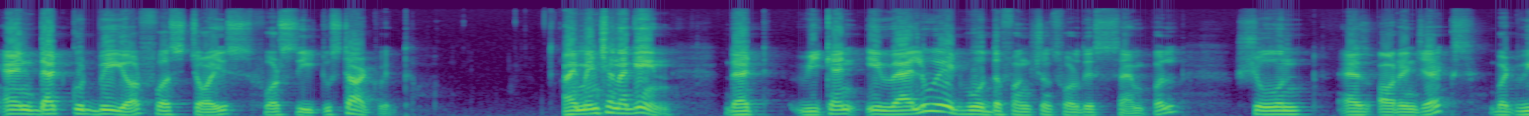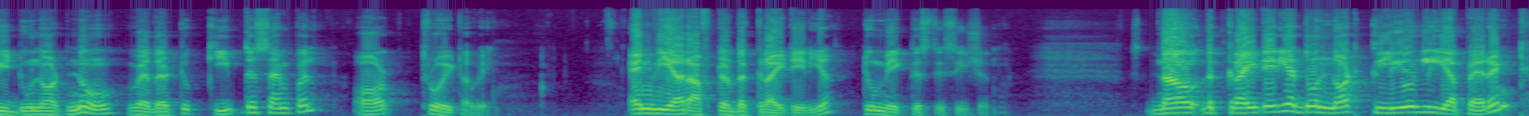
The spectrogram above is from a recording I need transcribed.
and that could be your first choice for C to start with. I mention again that we can evaluate both the functions for this sample shown as orange x but we do not know whether to keep the sample or throw it away. And we are after the criteria to make this decision. Now the criteria though not clearly apparent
